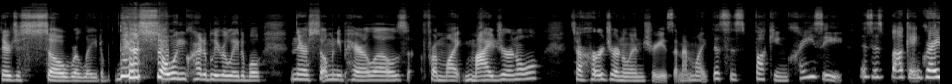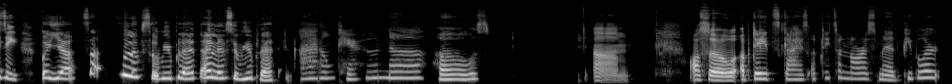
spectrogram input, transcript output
they're just so relatable. They're so incredibly relatable. And there are so many parallels from like my journal to her journal entries. And I'm like, this is fucking crazy. This is fucking crazy. But yeah, so I love Sylvia Plath. I love Sylvia Plath. And I don't care who knows. Um, also, updates, guys, updates on Nara Smith. People are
